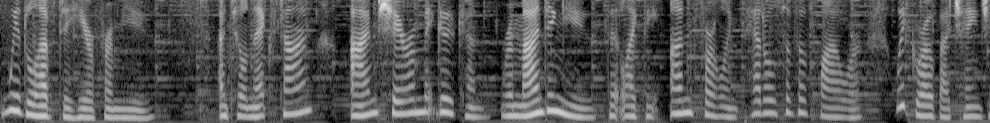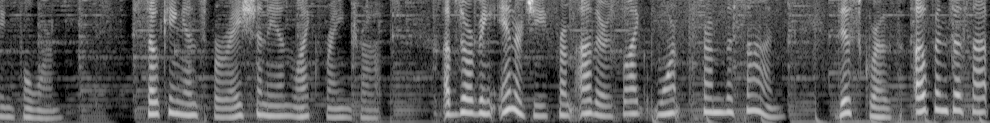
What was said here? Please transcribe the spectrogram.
We'd love to hear from you. Until next time, I'm Sharon McGukin, reminding you that, like the unfurling petals of a flower, we grow by changing form, soaking inspiration in like raindrops, absorbing energy from others like warmth from the sun. This growth opens us up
